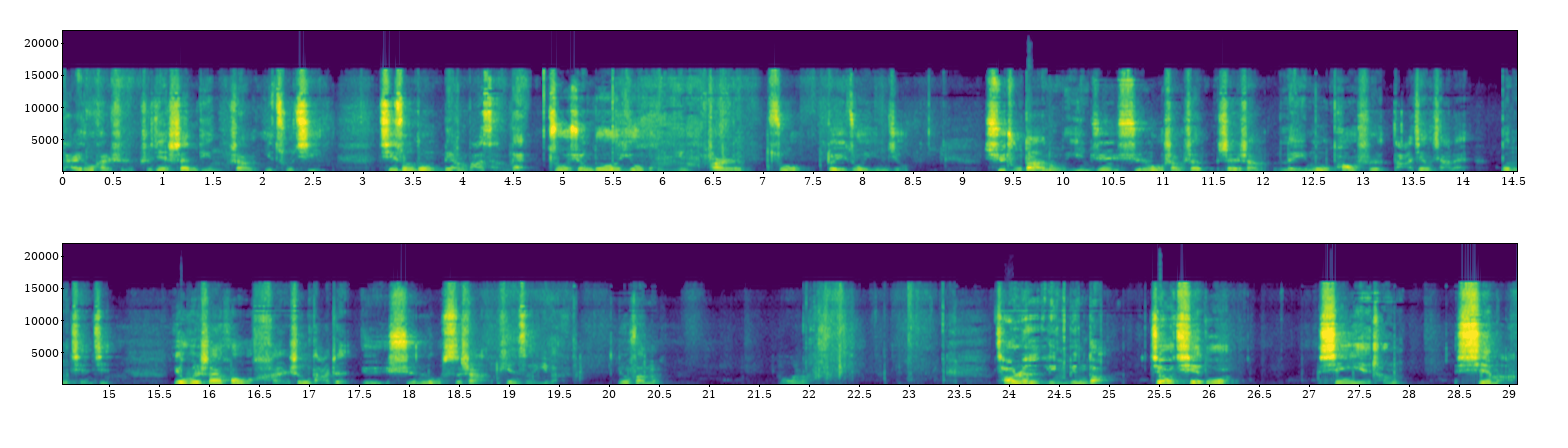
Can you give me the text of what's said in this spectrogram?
抬头看时，只见山顶上一簇旗，旗丛中两把伞盖，左玄德，右孔明，二人坐对坐饮酒。许褚大怒，引军寻路上山，山上垒木炮石打将下来，不能前进。又闻山后喊声大震，欲寻路厮杀，天色已晚。用翻吗？不了。曹仁领兵到，叫窃夺新野城，歇马。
